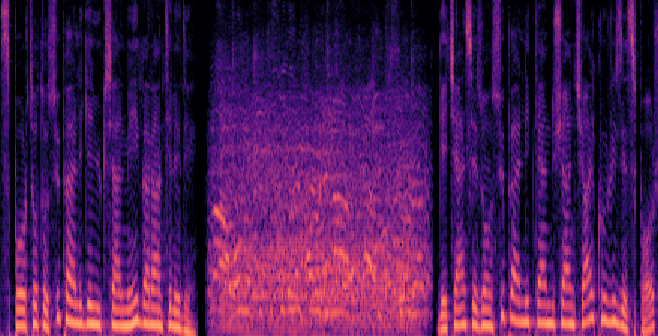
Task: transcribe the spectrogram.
Spor Toto Süper Lig'e yükselmeyi garantiledi. Geçen sezon Süper Lig'den düşen Çaykur Rizespor,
